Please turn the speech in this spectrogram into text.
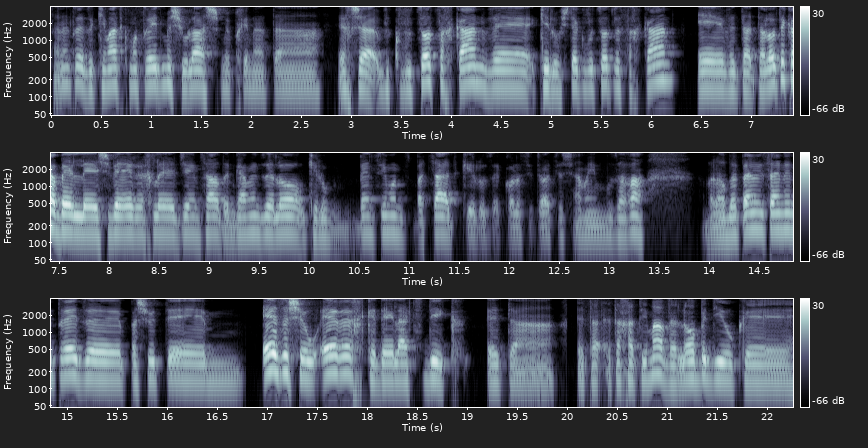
sign and trade זה כמעט כמו טרייד משולש מבחינת ה... איך שקבוצות שחקן וכאילו שתי קבוצות ושחקן אה, ואתה לא תקבל אה, שווה ערך לג'יימס הרדן גם אם זה לא כאילו בן סימונס בצד כאילו זה כל הסיטואציה שם היא מוזרה. אבל הרבה פעמים sign and trade זה פשוט איזשהו ערך כדי להצדיק את, ה, את, ה, את החתימה ולא בדיוק, אה,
